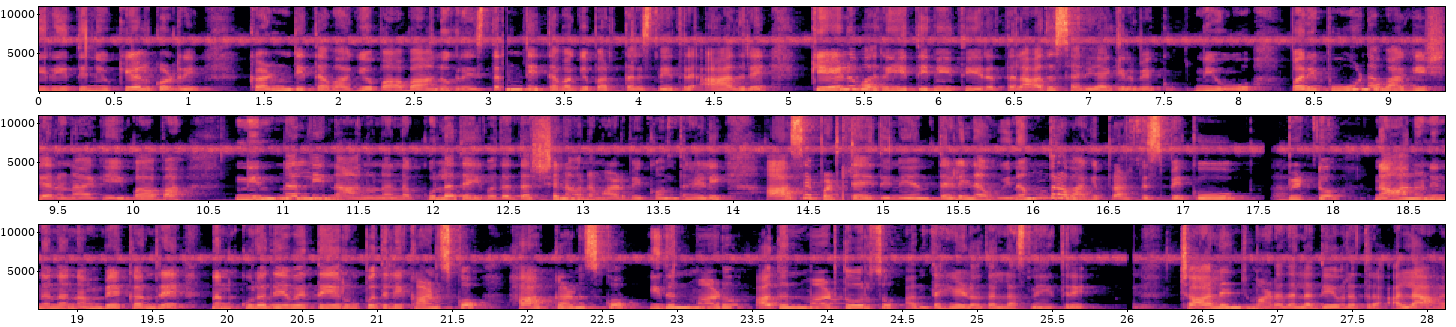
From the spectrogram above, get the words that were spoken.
ಈ ರೀತಿ ನೀವು ಕೇಳ್ಕೊಳ್ರಿ. ಖಂಡಿತವಾಗಿಯೂ ಬಾಬಾ ಅನುಗ್ರಹಿಸ್ತಾರೆ. ಖಂಡಿತವಾಗಿ ಬರ್ತಾರೆ ಸ್ನೇಹಿತರೆ. ಆದ್ರೆ ಕೇಳುವ ರೀತಿ ನೀತಿ ಇರುತ್ತಲ್ಲ, ಅದು ಸರಿಯಾಗಿರಬೇಕು. ನೀವು ಪರಿಪೂರ್ಣವಾಗಿ ಶರಣಾಗಿ ಬಾಬಾ, ನಿನ್ನಲ್ಲಿ ನಾನು ನನ್ನ ಕುಲದೈವದ ದರ್ಶನವನ್ನ ಮಾಡಬೇಕು ಅಂತ ಹೇಳಿ ಆಸೆ ಪಡ್ತಾ ಇದ್ದೀನಿ ಅಂತೇಳಿ ನಾವು ವಿನಮ್ರವಾಗಿ ಪ್ರಾರ್ಥಿಸಬೇಕು. ಬಿಟ್ಟು ನಾನು ನಿನ್ನನ್ನು ನಂಬೇಕಂದ್ರೆ ನನ್ನ ಕುಲದೇವತೆಯ ರೂಪದಲ್ಲಿ ಕಾಣಿಸ್ಕೋ, ಹಾಗೆ ಕಾಣಿಸ್ಕೋ ಇದನ್ನ ಮಾಡು ಅದನ್ನ ಮಾಡಿ, ತೋರಿಸು ಅಂತ ಹೇಳೋದಲ್ಲ ಸ್ನೇಹಿತರೆ ಚಾಲೆಂಜ್ ಮಾಡೋದಲ್ಲ ದೇವ್ರ ಹತ್ರ. ಅಲ್ಲ, ಆ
